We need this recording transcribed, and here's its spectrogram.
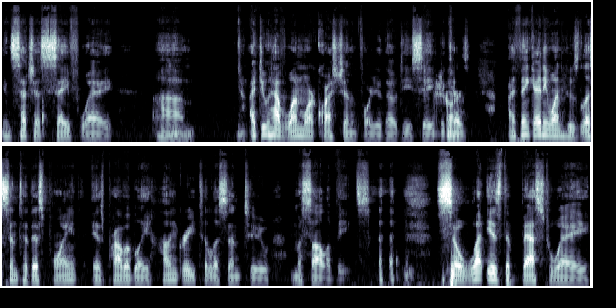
in such a safe way. Mm-hmm. Um, I do have one more question for you, though, DC, because I think anyone who's listened to this point is probably hungry to listen to Masala Beats. so, what is the best way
